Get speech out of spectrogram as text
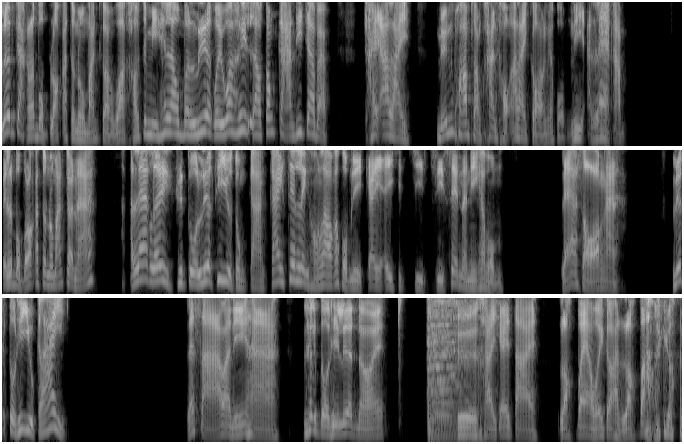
เริ่มจากระบบล็อกอัตโนมัติก่อนว่าเขาจะมีให้เรามาเลือกไว้ว่าเฮ้ยเราต้องการที่จะแบบใช้อะไร เน้นความสำคัญของอะไรก่อนครับผมนี่อันแรกครับ เป็นระบบล็อกอัตโนมัติก่อนนะ อันแรกเลยคือตัวเลือกที่อยู่ตรงกลางใกล้เส้นเล็งของเราครับผมนี่ใกล้ไอ้ขีดสีเส้นอันนี้ครับผม และสองอะเลือกตัวที่อยู่ใกล้ และสามอันนี้หาเลือกตัวที่เลือดน้อย คือใครใกล้ตาย ล็อกแววไว้ก่อน ล็อกเป้าไว้ก่อน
